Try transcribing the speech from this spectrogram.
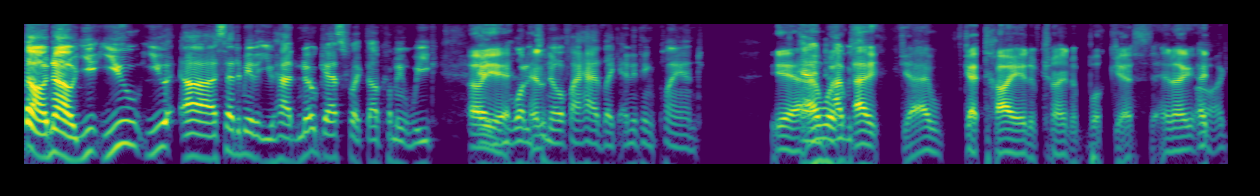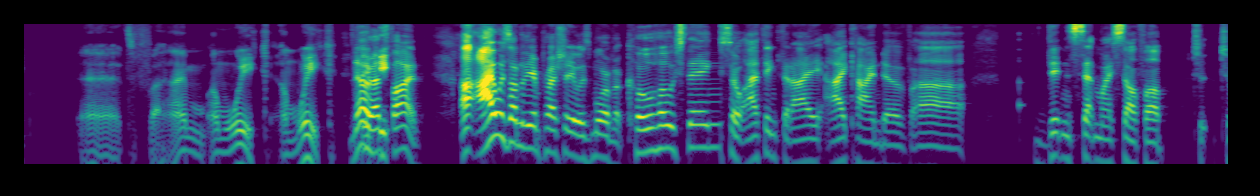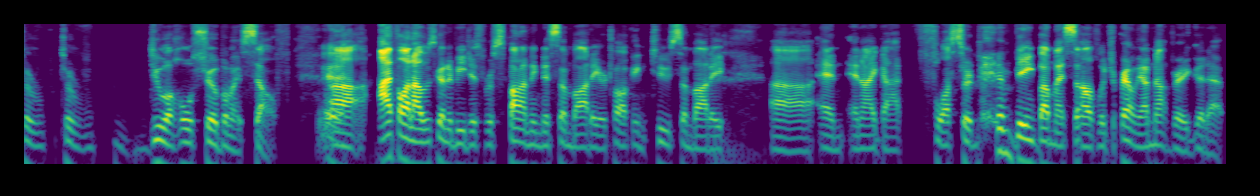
No, no, you you you uh said to me that you had no guests for like the upcoming week. Oh and yeah. you wanted And- to know if I had like anything planned. Yeah, I, And I I, was- I got tired of trying to book guests, and I, I Oh, I, uh, it's fine. I'm I'm weak. I'm weak. no, that's fine. I, I was under the impression it was more of a co-host thing, so I think that I I kind of uh didn't set myself up to to to do a whole show by myself. Yeah. Uh, I thought I was going to be just responding to somebody or talking to somebody, uh, and and I got flustered being by myself, which apparently I'm not very good at.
